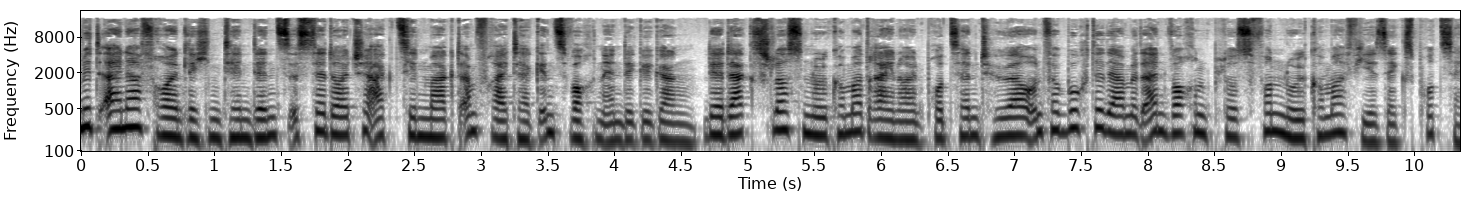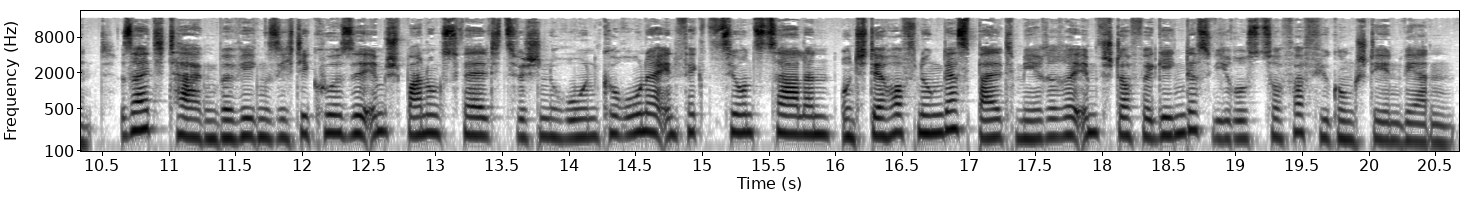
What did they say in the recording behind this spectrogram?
Mit einer freundlichen Tendenz ist der deutsche Aktienmarkt am Freitag ins Wochenende gegangen. Der DAX schloss 0,39 Prozent höher und verbuchte damit ein Wochenplus von 0,46 Prozent. Seit Tagen bewegen sich die Kurse im Spannungsfeld zwischen hohen Corona-Infektionszahlen und der Hoffnung, dass bald mehrere Impfstoffe gegen das Virus zur Verfügung stehen werden.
